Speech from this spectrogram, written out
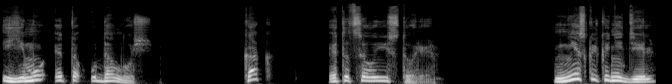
И ему это удалось. Как? Это целая история. Несколько недель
